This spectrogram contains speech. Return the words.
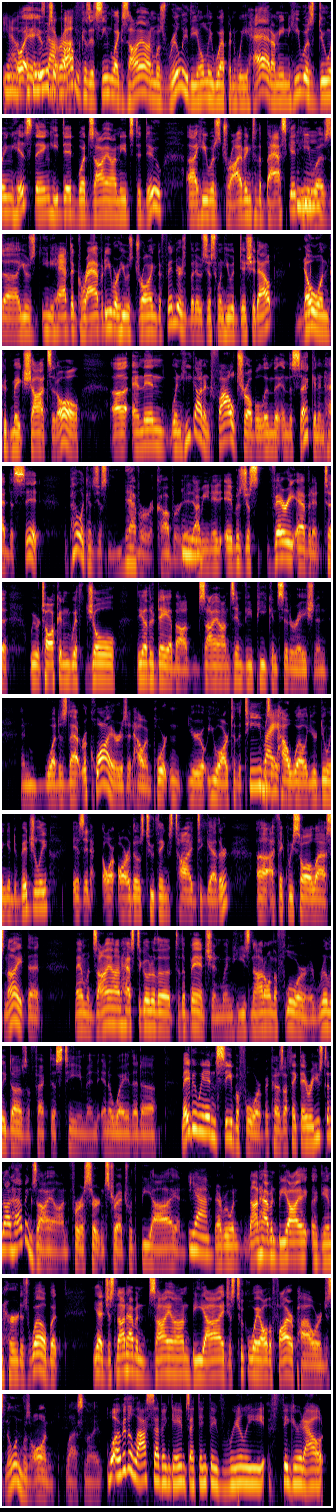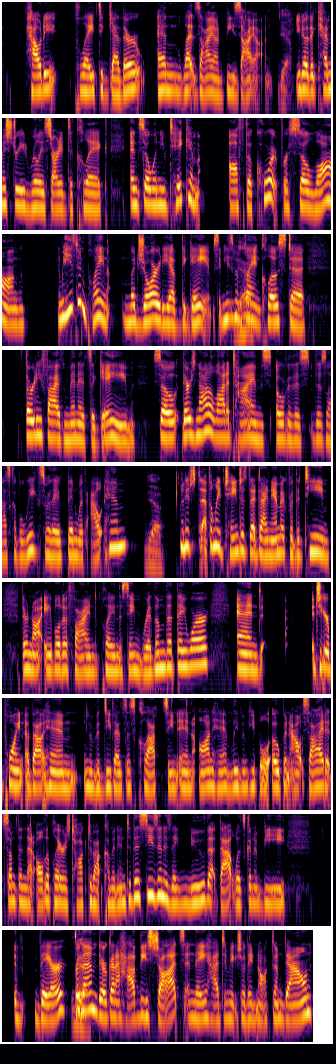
You know, Well, it, was a got problem because it seemed like Zion was really the only weapon we had. I mean, he was doing his thing. He did what Zion needs to do. Uh, he was driving to the basket. He Mhm. was uh, he was he had the gravity where he was drawing defenders, but it was just when he would dish it out, no one could make shots at all. Uh, and then when he got in foul trouble in the in the second and had to sit, the Pelicans just never recovered. It- I Mhm. mean, it, it was just very evident. To we were talking with Joel the other day about Zion's MVP consideration and and what does that require? Is it how important you you are to the team? Is it how well you're doing individually? Is it are, are those two things tied together? Uh, I think we saw last night that man when Zion has to go to the to the bench and when he's not on the floor, it really does affect this team in in a way that uh, maybe we didn't see before because I think they were used to not having Zion for a certain stretch with Bi and Yeah. and everyone not having Bi again hurt as well, but. Yeah, just not having Zion, Bi just took away all the firepower, and just no one was on last night. Well, over the last seven games, I think they've really figured out how to play together and let Zion be Zion. Yeah. You know, the chemistry really started to click. And so when you take him off the court for so long, I mean, he's been playing majority of the games. I mean, he's been Yeah. playing close to 35 minutes a game. So there's not a lot of times over this this last couple weeks where they've been without him. Yeah. And it just definitely changes the dynamic for the team. They're not able to find play in the same rhythm that they were. And to your point about him, you know, the defense is collapsing in on him, leaving people open outside. It's something that all the players talked about coming into this season is they knew that that was going to be there for Yeah. them. They're going to have these shots and they had to make sure they knocked them down.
